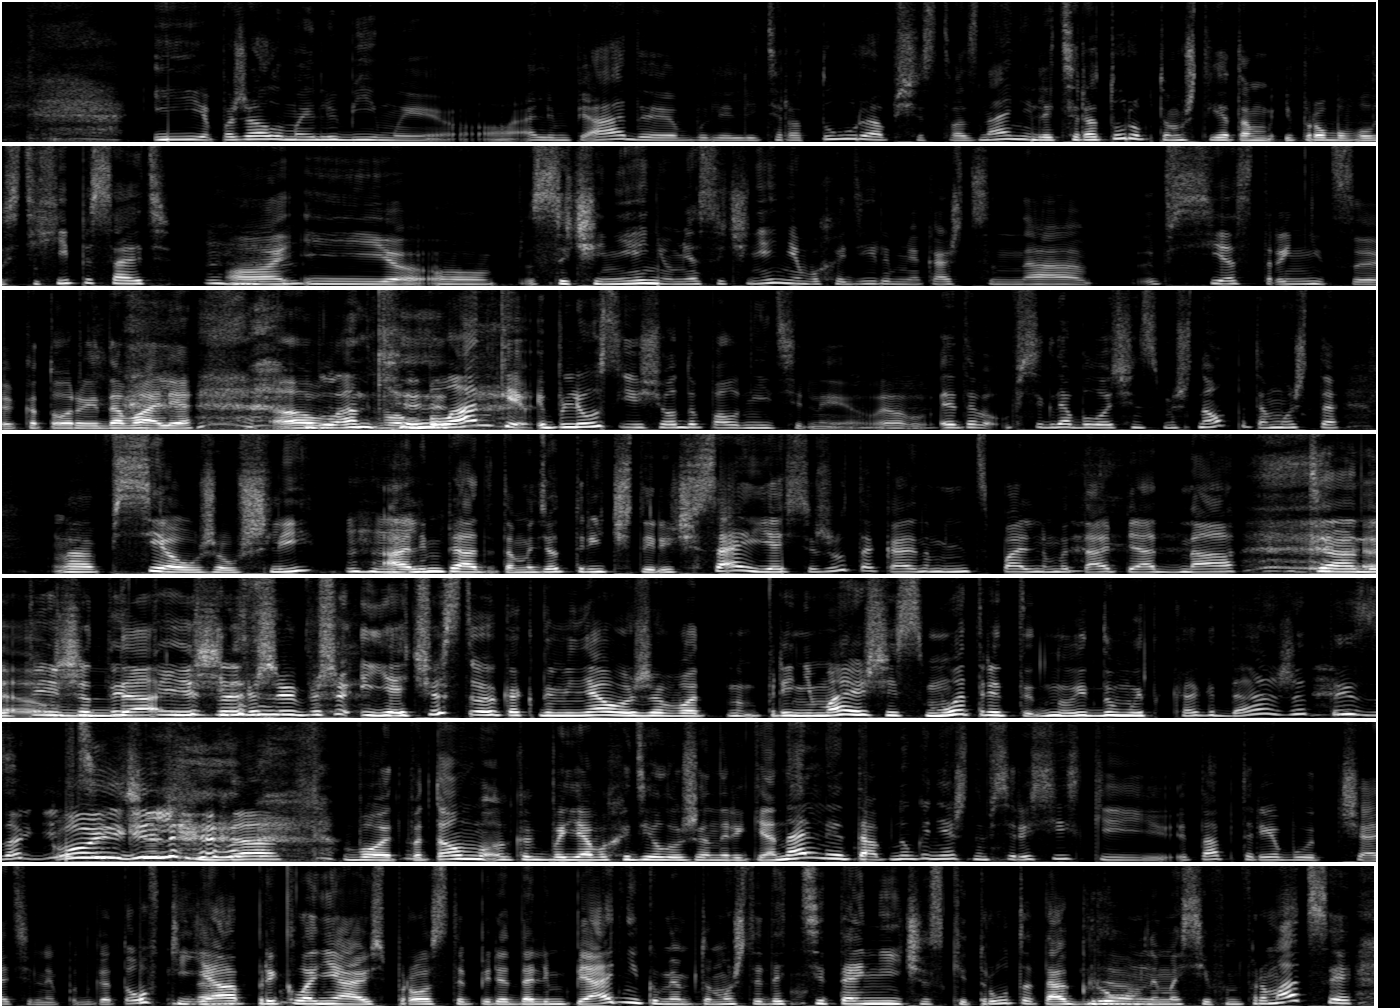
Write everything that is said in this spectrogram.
И, пожалуй, мои любимые а, олимпиады были литература, общество знания, литература, потому что я там и пробовала стихи писать, mm-hmm. и э, сочинения. У меня сочинения выходили, мне кажется, на все страницы, которые давали э, бланки. бланки, и плюс еще дополнительные. Э, это всегда было очень смешно, потому что э, все уже ушли, а Олимпиада там идет 3-4 часа, и я сижу такая на муниципальном этапе одна. Диана пишет, пишет. И пишу, пишу, и я чувствую, как на меня уже вот ну, принимающий смотрит, ну и думает, когда же ты закончишь? Да. Вот, потом как бы я выходила уже на региональный этап. Ну, конечно, всероссийский этап требует тщательной подготовки. Да. Я преклоняюсь просто перед олимпиадниками, потому что это титанический труд, это огромный да. массив информации.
